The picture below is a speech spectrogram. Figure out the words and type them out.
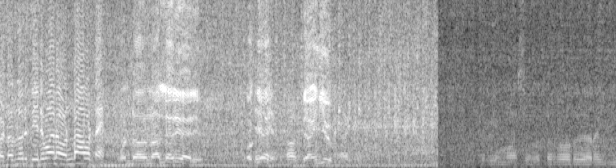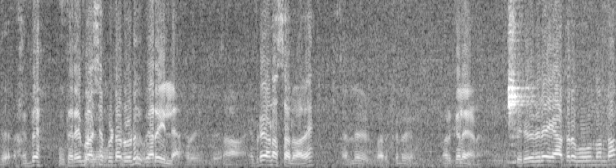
പെട്ടെന്നൊരു തീരുമാനം ഉണ്ടാവട്ടെ. ഉണ്ടാവും നല്ലൊരു കാര്യം. ഓക്കെ ശരി. താങ്ക് യു ഇത്രയും മോശപ്പെട്ട റോഡ് വേറെ ഇല്ല. എന്ത്? ഇത്രയും മോശപ്പെട്ട റോഡ് വേറെ ഇല്ല? ആ എവിടെയാണോ സ്ഥലം അതെ? അല്ലേ വർക്കലയാണ്. വർക്കലയാണ്. തിരുവതിര യാത്ര പോകുന്നുണ്ടോ?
